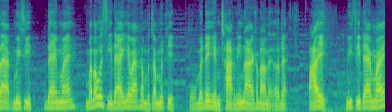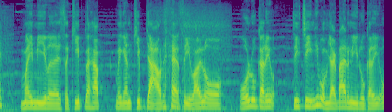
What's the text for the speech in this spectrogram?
แรกมีสีแดงไหมมันต้องเป็นสีแดงใช่ไหมถ้าผมจำไม่ผิดผมไม่ได้เห็นฉากนี้นานขนาดไหนแล้วเนี่ยไปมีสีแดงไหมไม่มีเลยสคริปนะครับไม่งั้นคลิปยาวแน่400 โลโอ้ลูการิโอจริง ๆ ที่ผมอยากได้มีลูการิโอ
